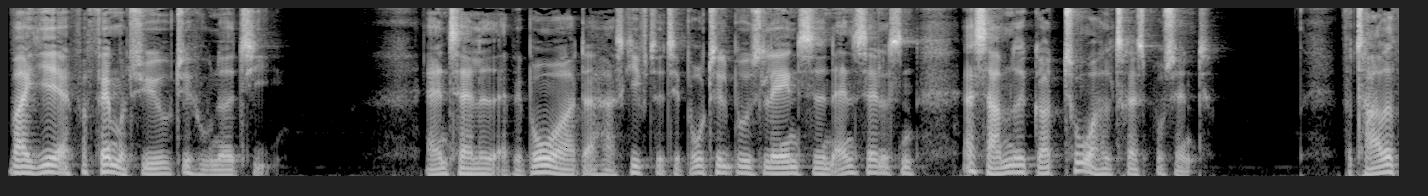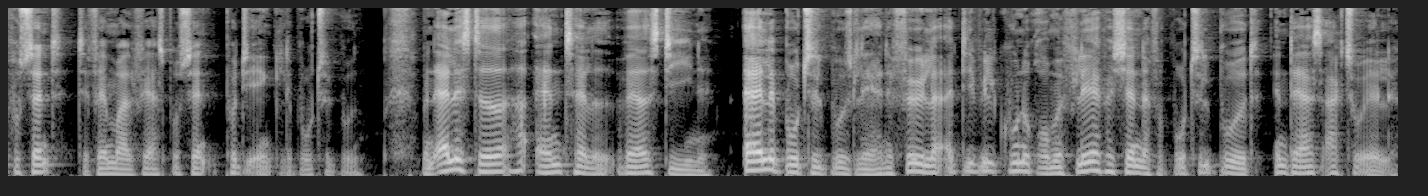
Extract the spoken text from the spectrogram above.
varierer fra 25 til 110. Antallet af beboere, der har skiftet til botilbudslægen siden ansættelsen, er samlet godt 52 procent. Fra 30 procent til 75 procent på de enkelte botilbud. Men alle steder har antallet været stigende. Alle botilbudslægerne føler, at de vil kunne rumme flere patienter fra botilbuddet end deres aktuelle.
